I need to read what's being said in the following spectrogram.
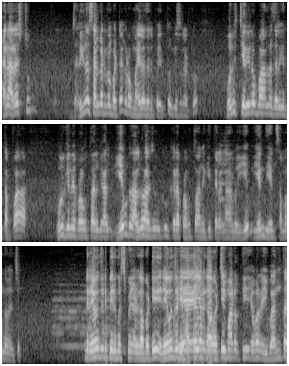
ఆయన అరెస్టు జరిగిన సంఘటన బట్టి అక్కడ ఒక మహిళ చనిపోయింది. తొక్కిసినట్లు పోలీస్ చర్యలో భాగంగా జరిగింది తప్ప ఊరికనే ప్రభుత్వానికి ఏముంటుంది అల్లు అర్జున్కు ఇక్కడ ప్రభుత్వానికి తెలంగాణలో ఏం ఏంది ఏంది సంబంధం అని చెప్పి. అంటే రేవంత్ రెడ్డి పేరు మర్చిపోయినాడు కాబట్టి రేవంత్ రెడ్డి హట్ అయ్యాడు కాబట్టి మాటలు ఎవరు ఇవంతా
